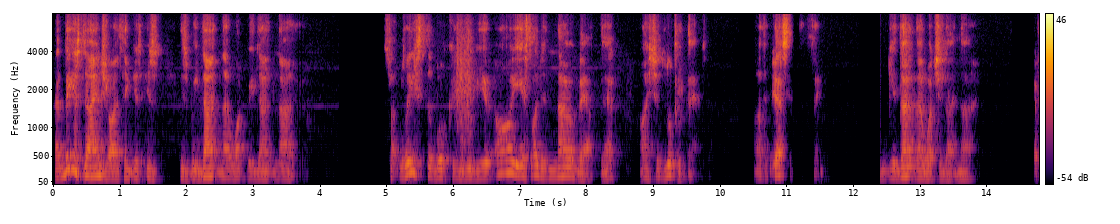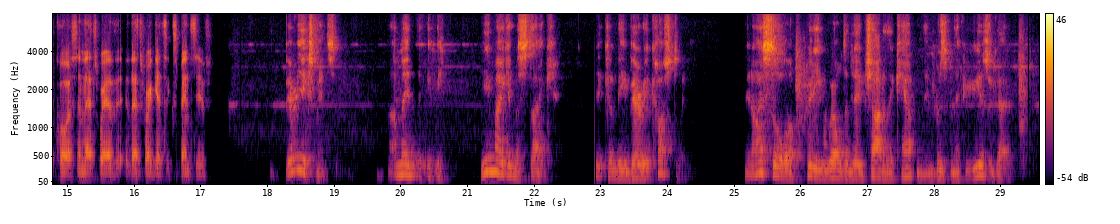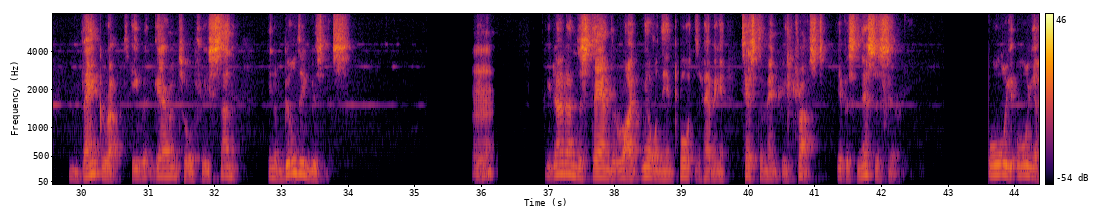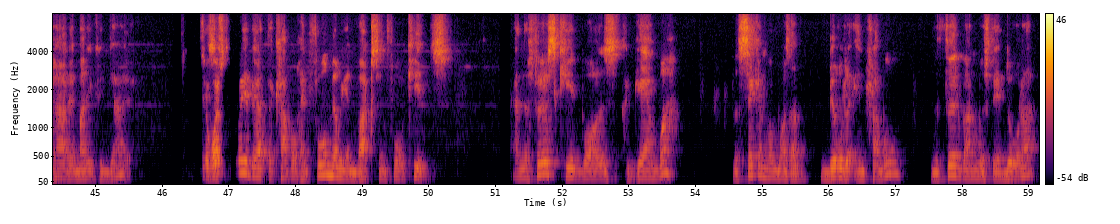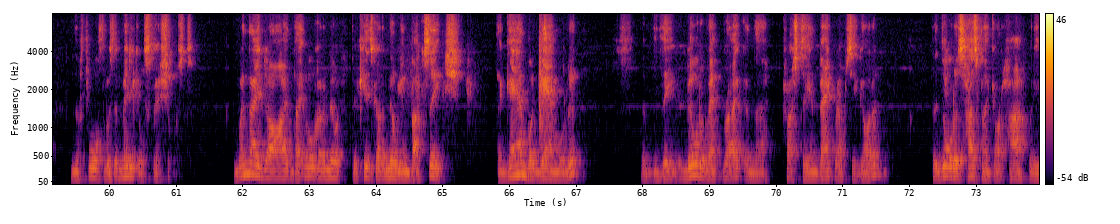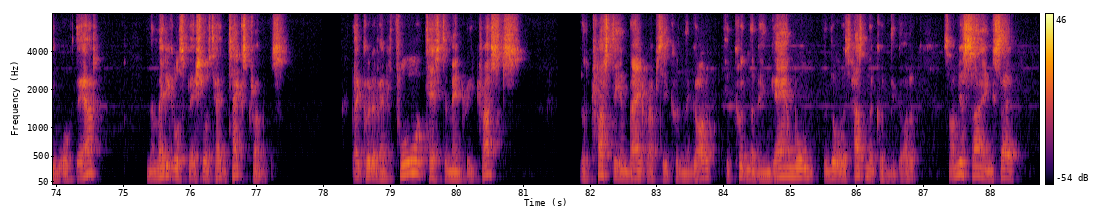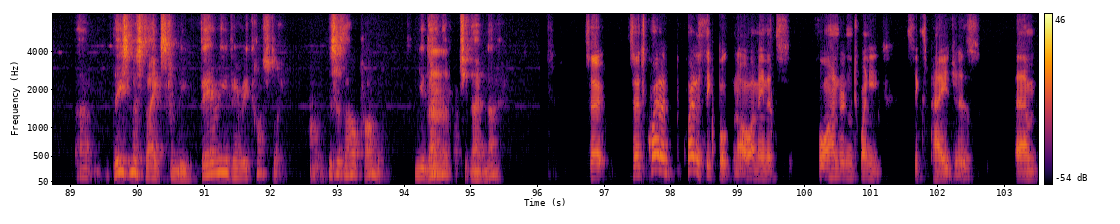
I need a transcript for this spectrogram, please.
Our biggest danger, I think, is, is, is we don't know what we don't know. So at least the book can give you, oh, yes, I didn't know about that. I should look at that. I think Yeah. that's the thing. You don't know what you don't know. Of course, and that's where the, that's where it gets expensive. very expensive. I mean, you make a mistake, it can be very costly. I mean, I saw a pretty well-to-do chartered accountant in Brisbane a few years ago, bankrupt. He went guarantor for his son in a building business. Mm. You don't understand the right will and the importance of having a testamentary trust if it's necessary. All your, all your hard-earned money could go. So There's what? a story about the couple had four million bucks and four kids. And the first kid was a gambler. The second one was a builder in trouble. And the third one was their daughter. And the fourth was a medical specialist. When they died, they all got a mil. The kids got a million bucks each. The gambler gambled it. The, the builder went broke, and the trustee in bankruptcy got it. The daughter's husband got half when he walked out And the medical specialist had tax troubles. They could have had four testamentary trusts. The trustee in bankruptcy couldn't have got it. It couldn't have been gambled. The daughter's husband couldn't have got it. So I'm just saying, so uh, these mistakes can be very, very costly. This is the whole problem. And you don't mm. know what you don't know. So, so it's quite a quite a thick book, Noel. I mean, it's 426 pages, um,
